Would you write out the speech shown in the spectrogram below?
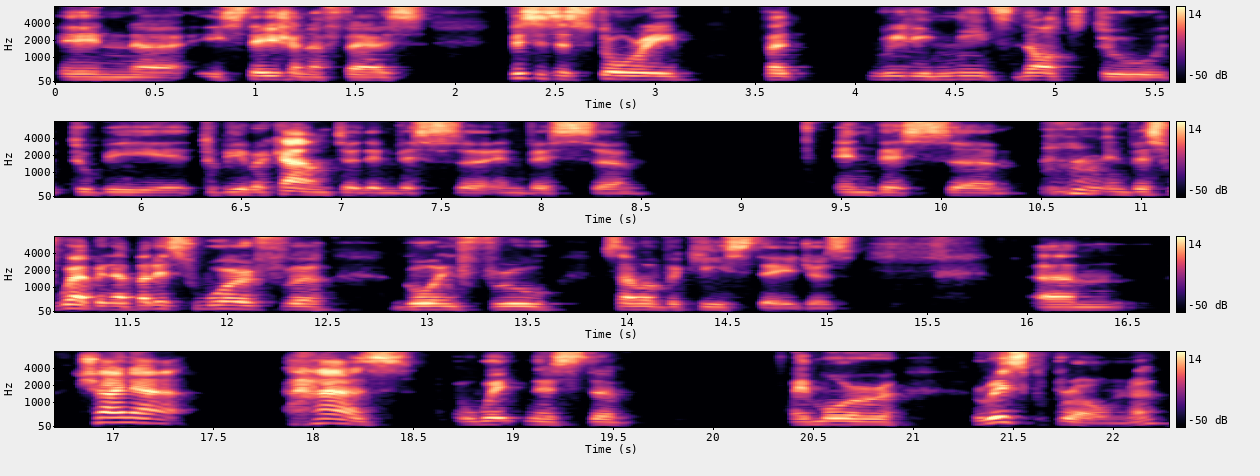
in East Asian affairs, this is a story that really needs not to to be to be recounted in this uh, in this um, in this uh, in this webinar, but it's worth uh, going through some of the key stages. Um, China has witnessed a more risk-prone.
